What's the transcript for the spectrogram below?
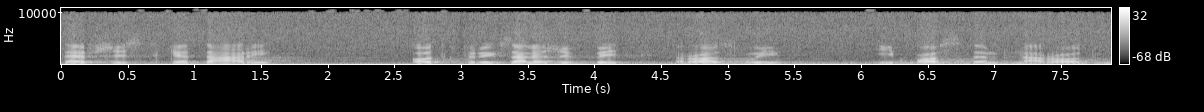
te wszystkie dary, od których zależy byt, rozwój i postęp narodu.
